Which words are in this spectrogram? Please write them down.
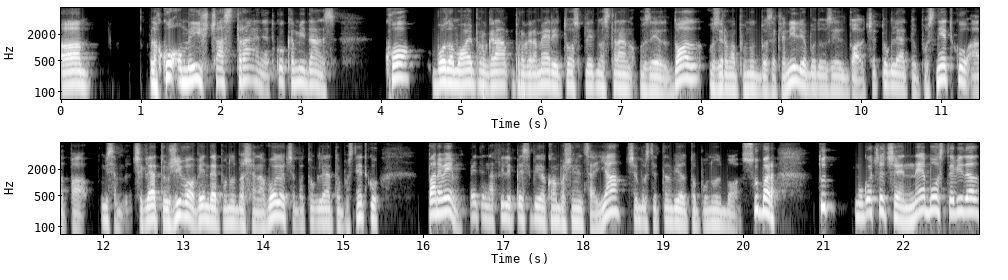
Um, lahko omejiš čas trajanja, tako kot mi danes. Ko bodo moji program, programeri to spletno stran vzeli dol, oziroma ponudbo zaklenili, jo bodo vzeli dol. Če to gledate v posnetku, ali pa mislim, če gledate v živo, vem, da je ponudba še na voljo, če pa to gledate v posnetku, Pa ne vem, pejte na filipesp.com, pa še enica. Ja, če boste tam videli to ponudbo, super. Tudi mogoče, če ne boste videli,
